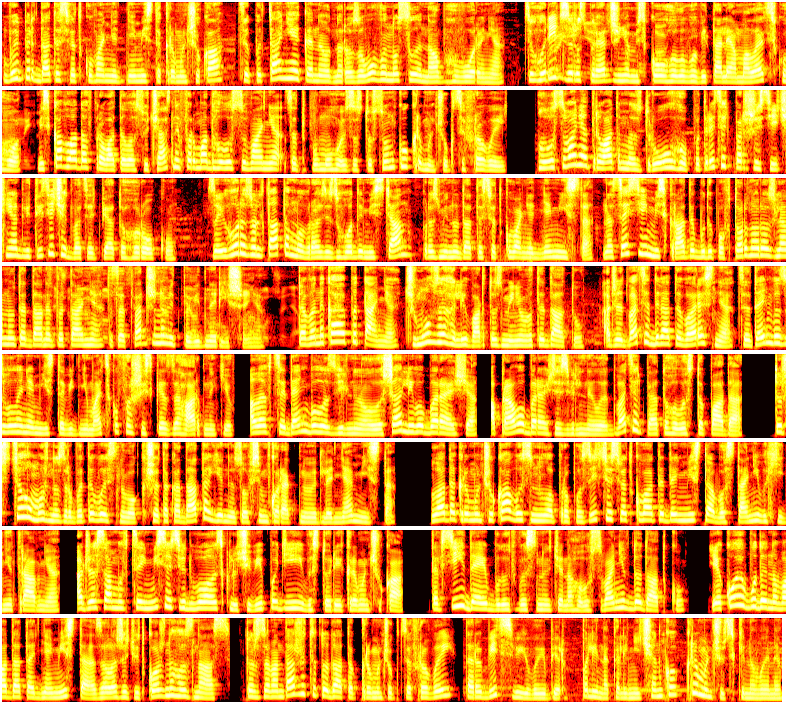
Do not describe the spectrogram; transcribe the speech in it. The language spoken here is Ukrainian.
Вибір дати святкування Дня міста Кременчука це питання, яке неодноразово виносили на обговорення. Цьогоріч, за розпорядженням міського голови Віталія Малецького, міська влада впровадила сучасний формат голосування за допомогою застосунку Кременчук цифровий. Голосування триватиме з 2 по 31 січня 2025 року. За його результатами, в разі згоди містян про зміну дати святкування Дня міста, на сесії міськради буде повторно розглянуте дане питання та затверджено відповідне рішення. Та виникає питання, чому взагалі варто змінювати дату? Адже 29 вересня це день визволення міста від німецько-фашистських загарбників. Але в цей день було звільнено лише лівобережжя, а правобережжя звільнили 25 листопада. Тож з цього можна зробити висновок, що така дата є не зовсім коректною для дня міста. Влада Кременчука висунула пропозицію святкувати День міста в останні вихідні травня, адже саме в цей місяць відбувались ключові події в історії Кременчука. Та всі ідеї будуть висунуті на голосуванні в додатку. Якою буде нова дата Дня міста, залежить від кожного з нас. Тож завантажуйте додаток Кременчук цифровий та робіть свій вибір. Поліна Калініченко, Кременчуцькі новини.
